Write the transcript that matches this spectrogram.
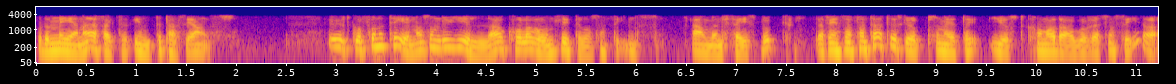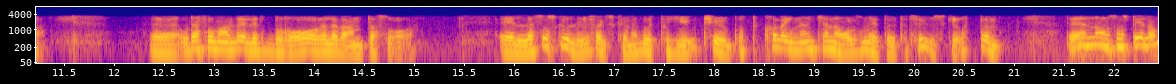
Och då menar jag faktiskt inte patiens. Utgå från ett tema som du gillar och kolla runt lite vad som finns. Använd Facebook. Där finns en fantastisk grupp som heter just Conradago recenserar. Eh, och där får man väldigt bra relevanta svar. Eller så skulle du faktiskt kunna gå ut på Youtube och kolla in en kanal som heter Öppet husgruppen. Det är någon som spelar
